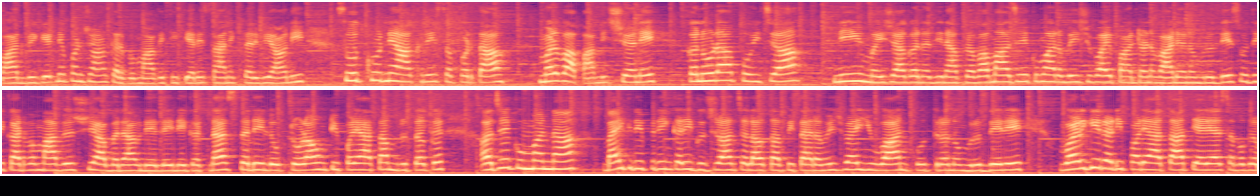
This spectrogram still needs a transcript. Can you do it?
ફાયર બ્રિગેડને પણ જાણ કરવામાં આવી હતી ત્યારે સ્થાનિક તરવૈયાઓની શોધખોળને આખરે સફળતા મળવા પામી છે અને કનોડા, પોઈચાની, મહીસાગર નદીના પ્રવાહમાં અજયકુમાર રમેશભાઈ પાટણવાડિયાનો મૃતદેહ શોધી કાઢવામાં આવ્યો છે. આ બનાવને લઈને ઘટના સ્થળે લોકટોળા ઉમટી પડ્યા હતા. મૃતક અજય કુમારના બાઇક રિપેરિંગ કરી ગુજરાત ચલાવતા પિતા રમેશભાઈ યુવાન પુત્રનો મૃતદેહને વળગી રડી પડ્યા હતા. ત્યારે આ સમગ્ર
